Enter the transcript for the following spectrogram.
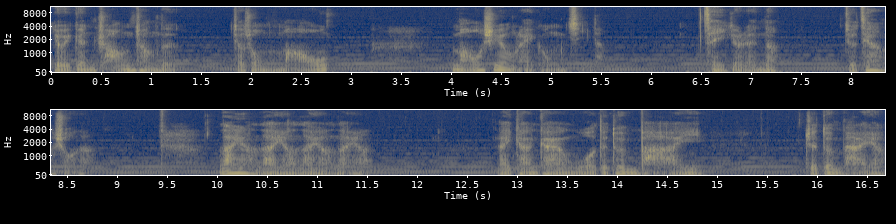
有一根长长的，叫做矛。矛是用来攻击的。这个人呢，就这样说的：“来呀，来呀，来呀，来呀，来看看我的盾牌。这盾牌呀，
